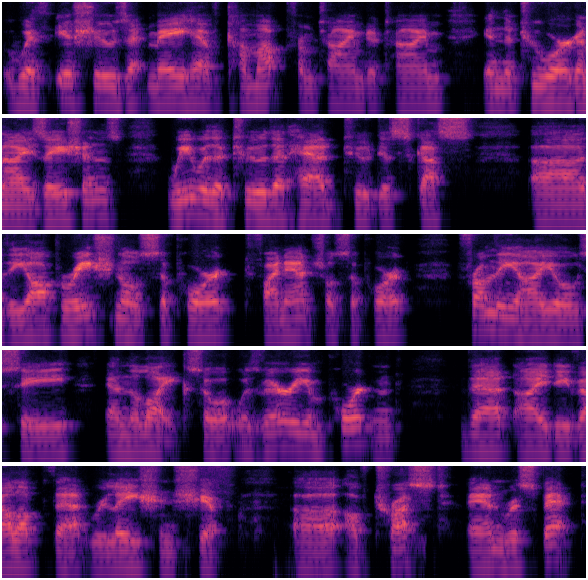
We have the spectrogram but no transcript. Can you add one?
with issues that may have come up from time to time in the two organizations. We were the two that had to discuss uh, the operational support, financial support from the IOC and the like. So it was very important that I develop that relationship uh, of trust and respect.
